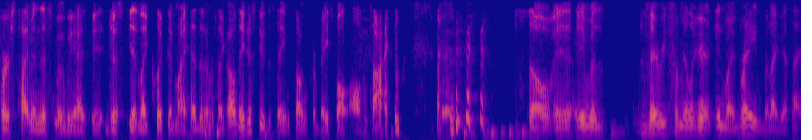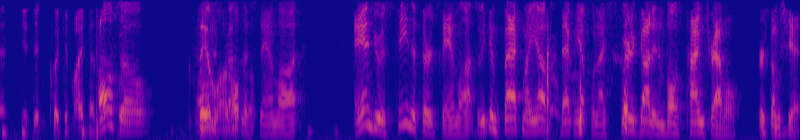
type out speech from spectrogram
first time in this movie, I it just it like clicked in my head that I was like, oh, they just do the same song for baseball all the time. so it, it was very familiar in my brain, but I guess I it didn't click in my head. Also, Sandlot also. the Sandlot. Andrew has seen the third Sandlot, so he can back me up. Back me up when I swear to God it involves time travel or some shit.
